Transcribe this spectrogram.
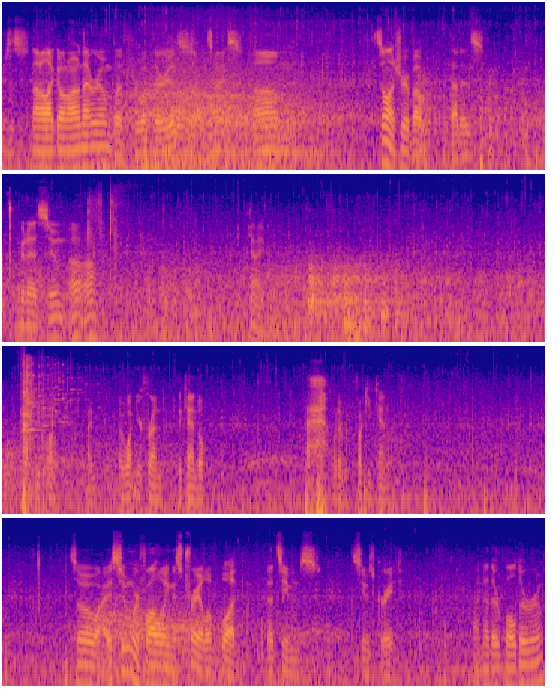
There's not a lot going on in that room, but for what there is, it's nice. Um, still not sure about what that is. I'm gonna assume. Oh, oh. Can I? Fuck you, Pop. I, I want your friend, the candle. Ah, whatever. Fuck you, candle. So I assume we're following this trail of blood. That seems seems great. Another boulder room.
